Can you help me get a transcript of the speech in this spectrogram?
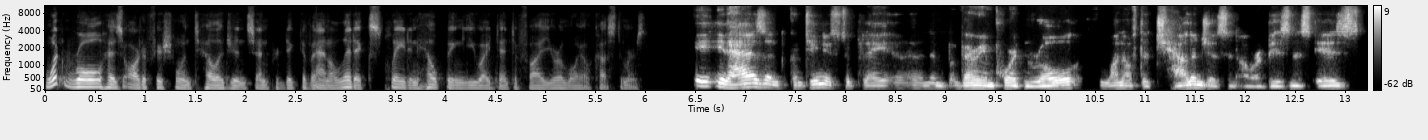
What role has artificial intelligence and predictive analytics played in helping you identify your loyal customers? It has and continues to play a very important role. One of the challenges in our business is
